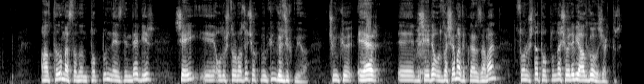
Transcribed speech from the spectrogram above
altılı masanın toplum nezdinde bir şey e, oluşturması çok mümkün gözükmüyor. Çünkü eğer e, bir şeyde uzlaşamadıkları zaman sonuçta toplumda şöyle bir algı olacaktır.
